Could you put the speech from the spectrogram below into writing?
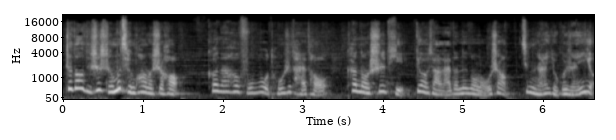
这到底是什么情况？”的时候，柯南和服部同时抬头，看到尸体掉下来的那栋楼上竟然有个人影。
